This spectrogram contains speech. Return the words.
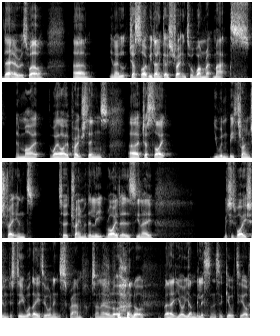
there as well. Um, you know, just like we don't go straight into a one rep max in my the way I approach things, uh, just like you wouldn't be thrown straight into to train with elite riders, you know, which is why you shouldn't just do what they do on Instagram, which I know a lot of, a lot of uh, your younger listeners are guilty of.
